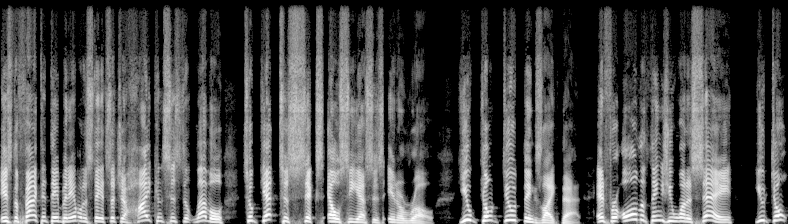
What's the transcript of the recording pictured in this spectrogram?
is the fact that they've been able to stay at such a high consistent level to get to six LCSs in a row. You don't do things like that. And for all the things you want to say, you don't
